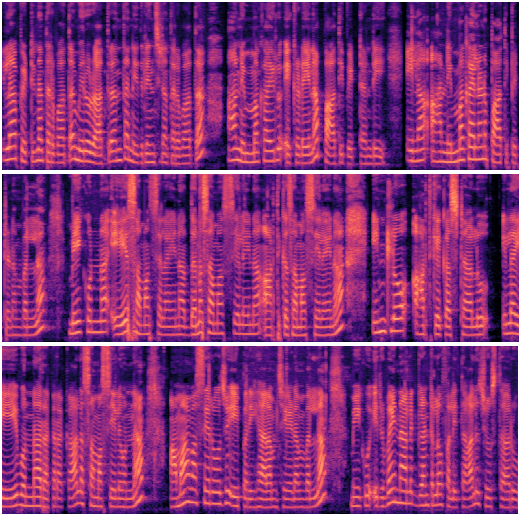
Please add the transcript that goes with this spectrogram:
ఇలా పెట్టిన తర్వాత మీరు రాత్రంతా నిద్రించిన తర్వాత ఆ నిమ్మకాయలు ఎక్కడైనా పాతి పెట్టండి. ఇలా ఆ నిమ్మకాయలను పాతి పెట్టడం వల్ల మీకున్న ఏ సమస్యలైనా ధన సమస్యలైనా ఆర్థిక సమస్యలైనా ఇంట్లో ఆర్థిక కష్టాలు ఇలా ఏ ఉన్నా రకరకాల సమస్యలు ఉన్నా అమావాస్య రోజు ఈ పరిహారం చేయడం వల్ల మీకు ఇరవై నాలుగు గంటల ఫలితాలు చూస్తారు.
